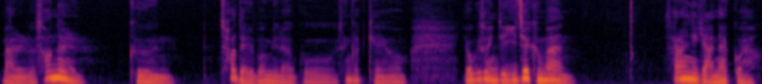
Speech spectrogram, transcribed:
말로 선을 그은 첫 앨범이라고 생각해요. 여기서 이제 이제 그만 사랑 얘기 안 할 거야.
